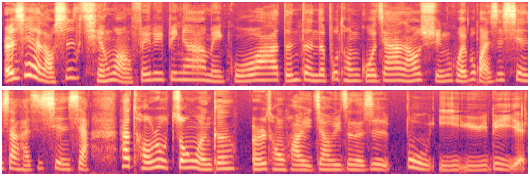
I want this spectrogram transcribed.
而且老师前往菲律宾啊、美国啊等等的不同国家，然后巡回，不管是线上还是线下，他投入中文跟儿童华语教育真的是不遗余力耶。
